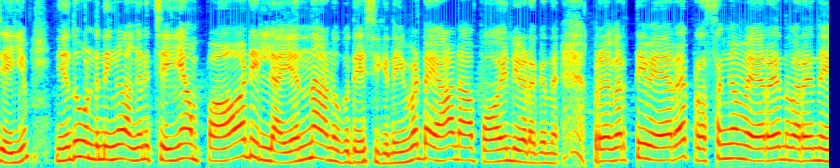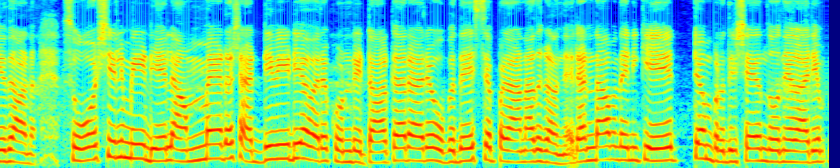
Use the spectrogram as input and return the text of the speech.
ചെയ്യും. എന്തുകൊണ്ട് നിങ്ങൾ അങ്ങനെ ചെയ്യാൻ പാടില്ല എന്നാണ് ഉപദേശിക്കുന്നത്. ഇവിടെയാണ് ആ പോയിന്റ് കിടക്കുന്നത്. പ്രവൃത്തി വേറെ പ്രസംഗം വേറെ എന്ന് പറയുന്ന ഇതാണ്. സോഷ്യൽ മീഡിയയിൽ അമ്മയുടെ ഷഡ്ഡി വീഡിയോ വരെ കൊണ്ടിട്ട് ആൾക്കാരാരോ ഉപദേശിച്ചപ്പോഴാണ് അത് കളഞ്ഞത്. രണ്ടാമത് എനിക്ക് ഏറ്റവും പ്രതിഷേധം തോന്നിയ കാര്യം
